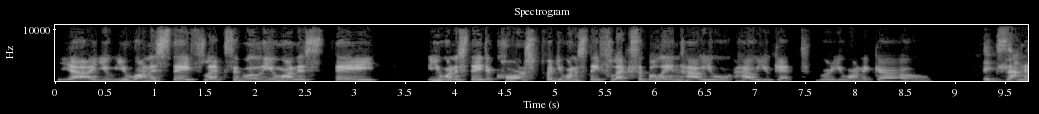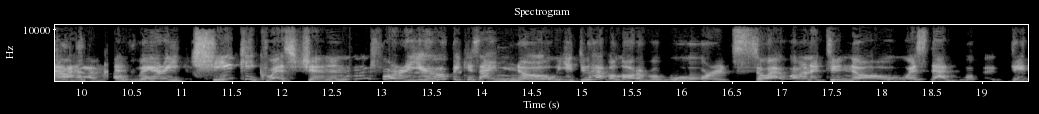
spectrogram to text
yeah you you want to stay flexible you want to stay you want to stay the course but you want to stay flexible in how you how you get where you want to go Exactly. Now I have a very cheeky question for you because I know you do have a lot of awards. So I wanted to know was that did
